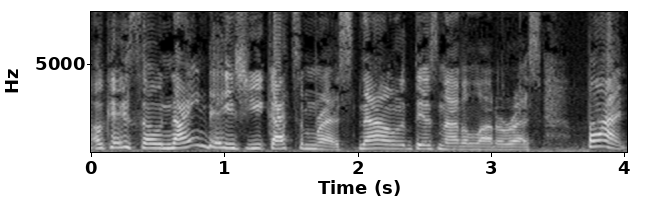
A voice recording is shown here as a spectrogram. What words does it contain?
Okay, so nine days you got some rest. Now there's not a lot of rest, but.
